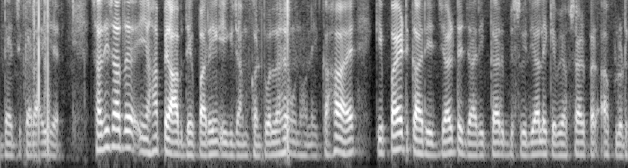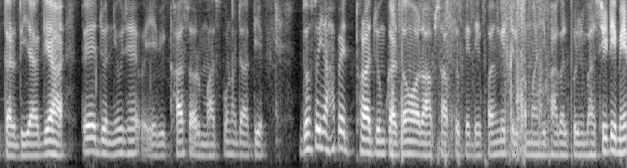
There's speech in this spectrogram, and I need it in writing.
दर्ज कराई है। साथ ही साथ यहाँ पे आप देख पा रहे हैं एग्ज़ाम कंट्रोलर है। उन्होंने कहा है कि पैट का रिज़ल्ट जारी कर विश्वविद्यालय के वेबसाइट पर अपलोड कर दिया गया है। तो ये जो न्यूज़ है, ये भी खास और महत्वपूर्ण हो जाती है। दोस्तों, यहाँ पे थोड़ा जूम करता हूँ और आप साफ़ तौर पर देख पाएँगे तिलका मांझी भागलपुर यूनिवर्सिटी में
